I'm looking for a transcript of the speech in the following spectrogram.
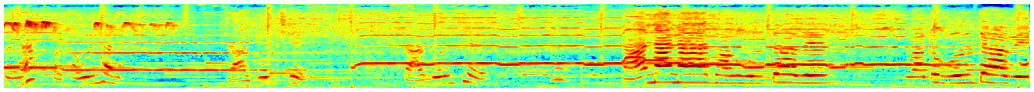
শোনা কথা বলবে না। রাগ হচ্ছে রাগ হচ্ছে। না না না, তোমাকে বলতে হবে। তোমাকে বলতে হবে।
